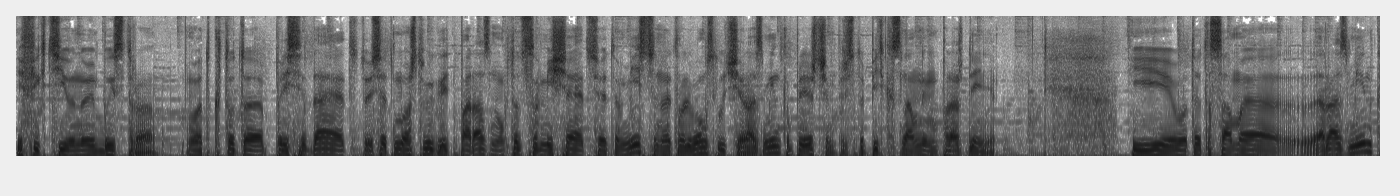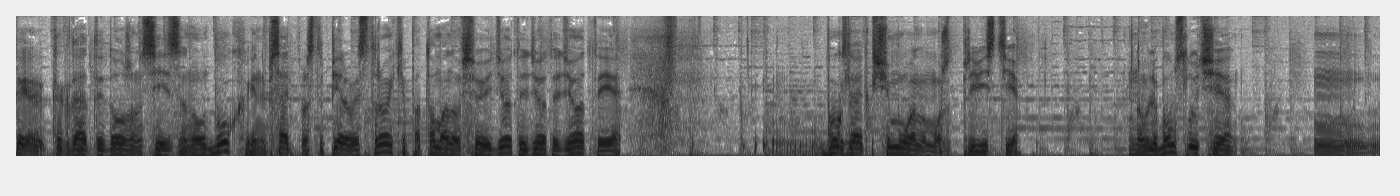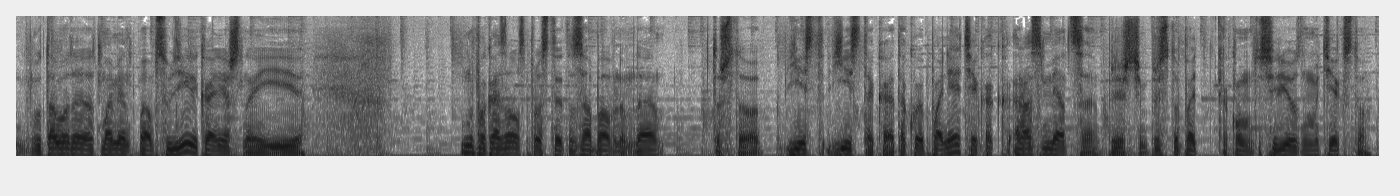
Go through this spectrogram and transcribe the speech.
эффективную и быструю. Вот, кто-то приседает, то есть это может выглядеть по-разному, кто-то совмещает все это вместе, но это в любом случае разминка, прежде чем приступить к основным упражнениям. И вот эта самая разминка, когда ты должен сесть за ноутбук и написать просто первые строки, потом оно все идет, идет, идет, и бог знает к чему оно может привести. Но в любом случае, вот, а вот этот момент мы обсудили, конечно, и ну, показалось просто это забавным, да то, что есть, есть такая, такое понятие, как размяться, прежде чем приступать к какому-то серьезному тексту.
